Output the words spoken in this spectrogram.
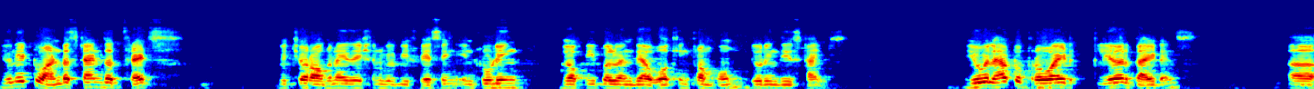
You need to understand the threats which your organization will be facing, including your people when they are working from home during these times. You will have to provide clear guidance uh,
